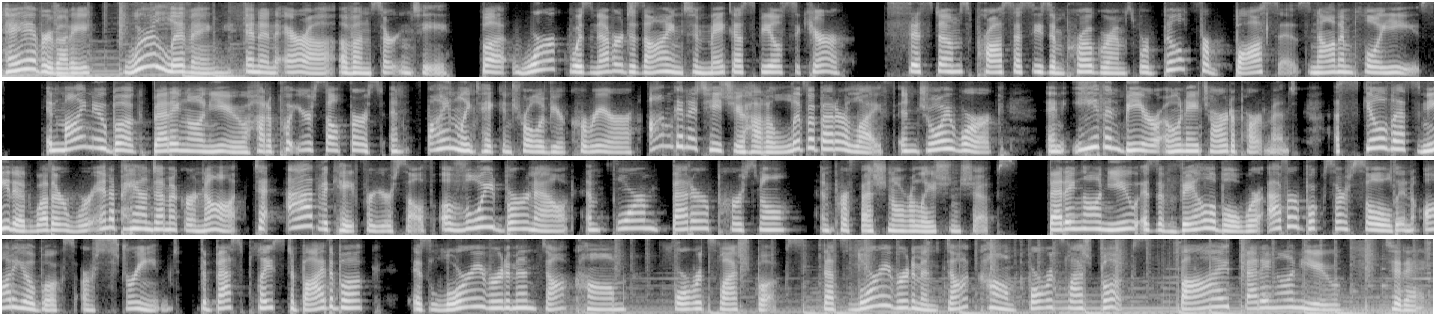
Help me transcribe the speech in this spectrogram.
Hey, everybody. We're living in an era of uncertainty, but work was never designed to make us feel secure. Systems, processes, and programs were built for bosses, not employees. In my new book, Betting on You How to Put Yourself First and Finally Take Control of Your Career, I'm going to teach you how to live a better life, enjoy work, and even be your own HR department, a skill that's needed whether we're in a pandemic or not to advocate for yourself, avoid burnout, and form better personal and professional relationships. Betting on You is available wherever books are sold and audiobooks are streamed. The best place to buy the book is laurieruettimann.com forward slash books. That's laurieruettimann.com forward slash books. Buy Betting on You today.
